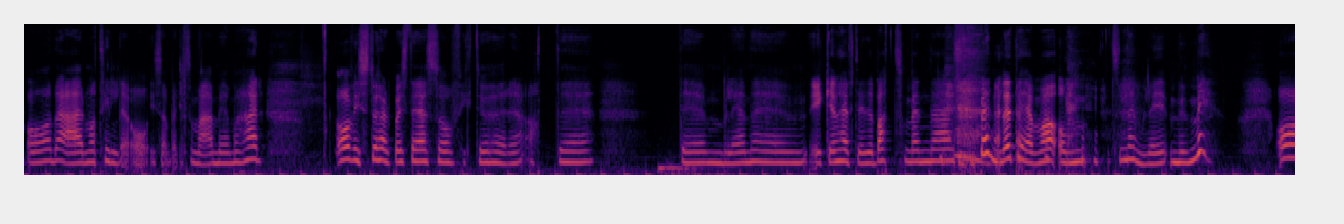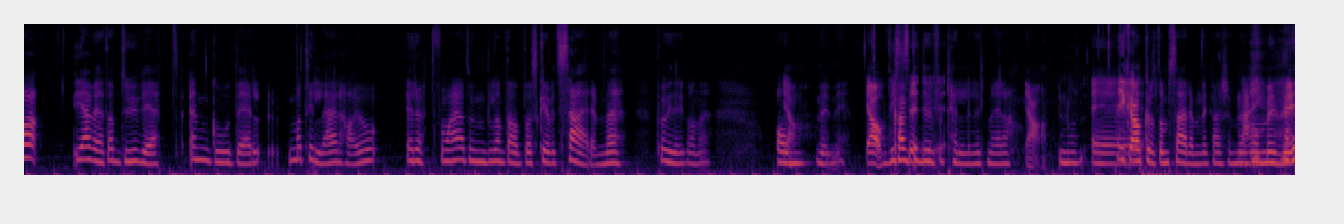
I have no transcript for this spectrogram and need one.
Og det er Mathilde og Isabel som er med meg her. Og hvis du hørte på i sted, så fikk du høre at uh, det ble en eh, Ikke en heftig debatt, men et spennende tema om nemlig Mummi. Og jeg vet at du vet en god del Mathilde her har jo røpt for meg at hun bl.a. har skrevet særemne på videregående om Ja. Mummi. Ja, Kan ikke du fortelle litt mer, da? Ja, no, eh, Ikke akkurat om særemnet, kanskje, men Nei. om Mummi.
